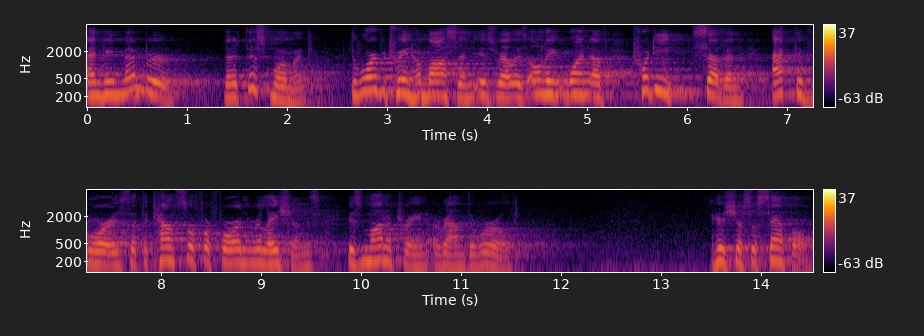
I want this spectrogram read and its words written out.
and remember that at this moment, the war between Hamas and Israel is only one of 27 active wars that the Council for Foreign Relations is monitoring around the world. Here's just a sample,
